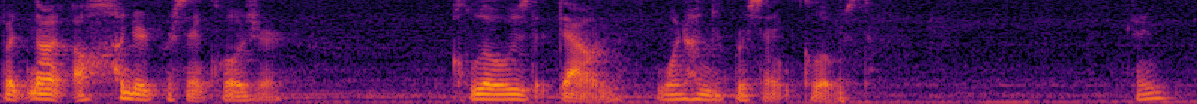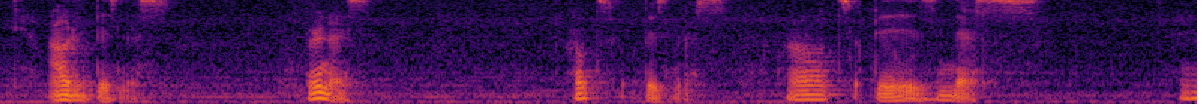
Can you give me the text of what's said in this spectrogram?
but not 100% closure. Closed down. 100% closed. Okay? Out of business. Very nice. Out of business. Out of business. Okay?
